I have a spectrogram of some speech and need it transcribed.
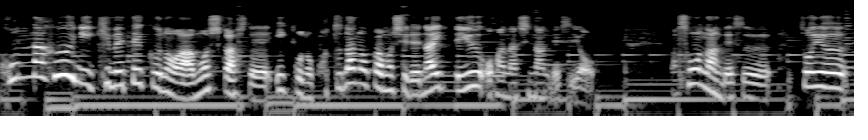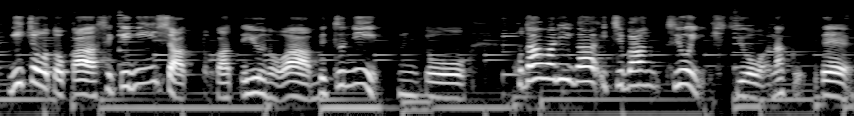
こんな風に決めていくのはもしかして一個のコツなのかもしれないっていうお話なんですよ。そうなんです。そういう議長とか責任者とかっていうのは別に、うんと、こだわりが一番強い必要はなくって、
